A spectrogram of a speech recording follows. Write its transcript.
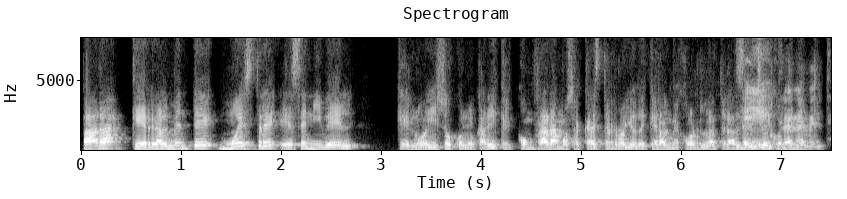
para que realmente muestre ese nivel que lo hizo colocar y que compráramos acá este rollo de que era el mejor lateral derecho del claramente,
